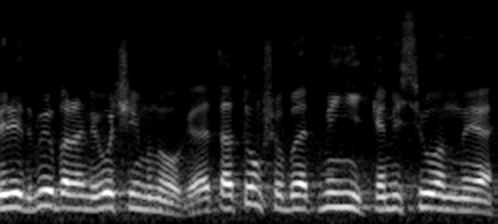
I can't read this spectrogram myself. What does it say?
перед выборами очень много. Это о том, чтобы отменить комиссионные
